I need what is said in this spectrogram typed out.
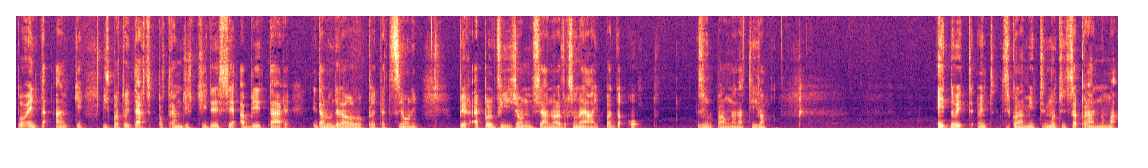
Probabilmente anche gli sportatori terzi potranno decidere se abilitare il download delle loro applicazioni per Apple Vision se hanno la versione iPad o sviluppare una nativa e dovete, sicuramente molti sapranno, ma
